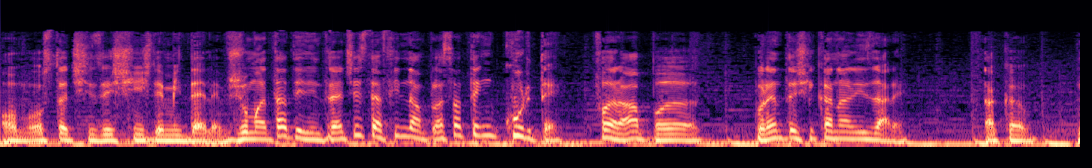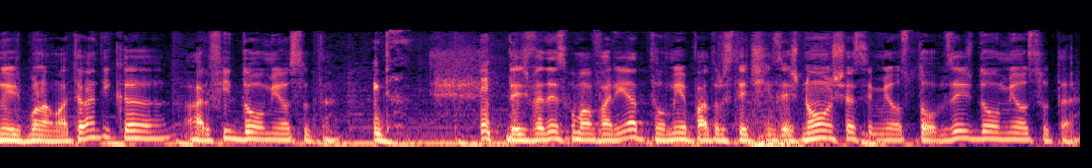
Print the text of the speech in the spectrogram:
155.000 de elevi. Jumătate dintre acestea fiind amplasate în curte, fără apă curentă și canalizare. Dacă nu ești bun la matematică, ar fi 2100. Deci vedeți cum a variat 1459, 6180, 2100.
